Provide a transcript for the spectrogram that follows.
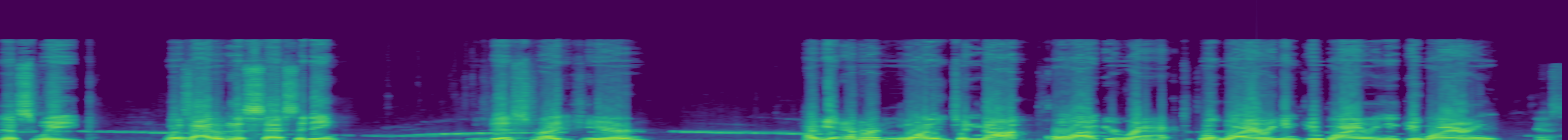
this week was out of necessity. This right here. Have you ever wanted to not pull out your rack to put wiring and do wiring and do wiring? Yes.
